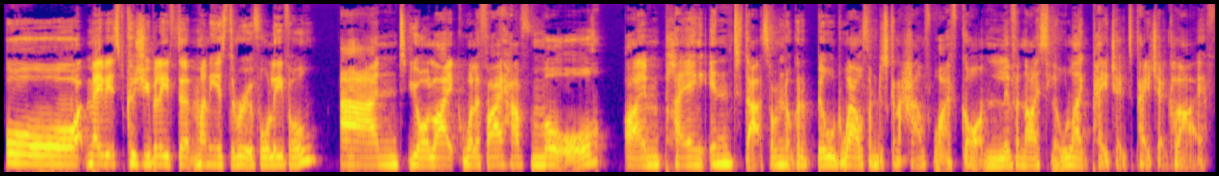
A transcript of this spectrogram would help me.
Or maybe it's because you believe that money is the root of all evil. And you're like, well, if I have more, I'm playing into that. So I'm not going to build wealth. I'm just going to have what I've got and live a nice little like paycheck to paycheck life.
